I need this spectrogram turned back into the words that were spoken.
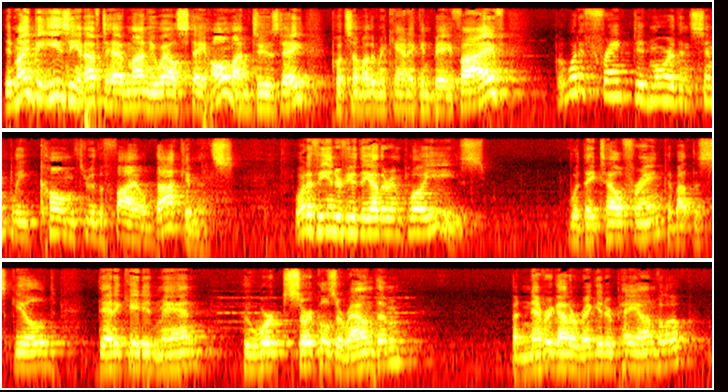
It might be easy enough to have Manuel stay home on Tuesday, put some other mechanic in Bay 5, but what if Frank did more than simply comb through the filed documents? What if he interviewed the other employees? Would they tell Frank about the skilled, dedicated man who worked circles around them but never got a regular pay envelope?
